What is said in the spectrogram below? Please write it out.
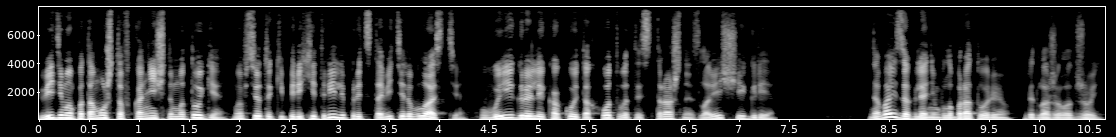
Видимо, потому что в конечном итоге мы все-таки перехитрили представителя власти, выиграли какой-то ход в этой страшной зловещей игре. «Давай заглянем в лабораторию», — предложила Джой.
